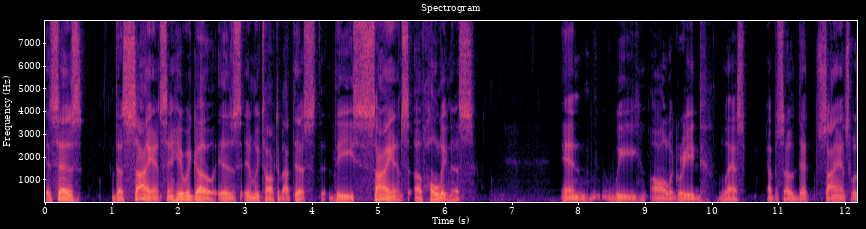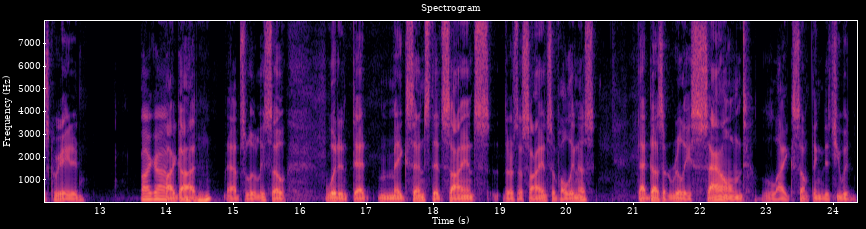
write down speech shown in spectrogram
It says the science, and here we go, is, and we talked about this, the science of holiness. And we all agreed last episode that science was created by God. by God. Mm-hmm. Absolutely. So, wouldn't that make sense that science, there's a science of holiness? That doesn't really sound like something that you would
